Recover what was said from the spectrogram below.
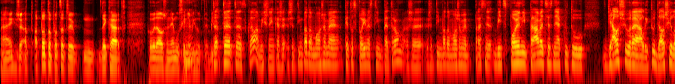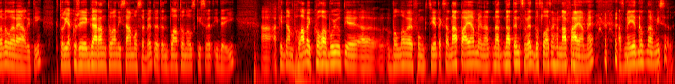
Hej, že a, a toto v podstate hm, Descartes povedal, že nemusí mm-hmm. nevyhnutné byť. To, to, je, to je skvelá myšlienka, že, že tým pádom môžeme, keď to spojíme s tým Petrom, že, že tým pádom môžeme presne byť spojení práve cez nejakú tú ďalšiu realitu, ďalší level reality, ktorý akože je garantovaný sám o sebe, to je ten platonovský svet ideí. A, a keď nám v hlave kolabujú tie uh, vlnové funkcie, tak sa napájame na, na, na ten svet, doslova sa ho napájame a sme jednotná myseľ.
